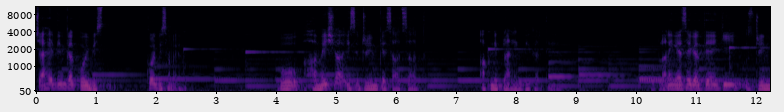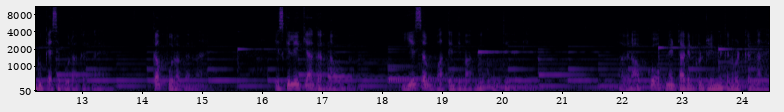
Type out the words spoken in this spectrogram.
चाहे दिन का कोई भी कोई भी समय हो, वो हमेशा इस ड्रीम के साथ साथ अपनी प्लानिंग भी करते हैं। वो प्लानिंग ऐसे करते हैं कि उस ड्रीम को कैसे पूरा करना है, कब पूरा करना है, इसके लिए क्या करना होगा, ये सब बातें दिमाग में घूमती रहती आपको अपने टारगेट को ड्रीम में कन्वर्ट करना है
